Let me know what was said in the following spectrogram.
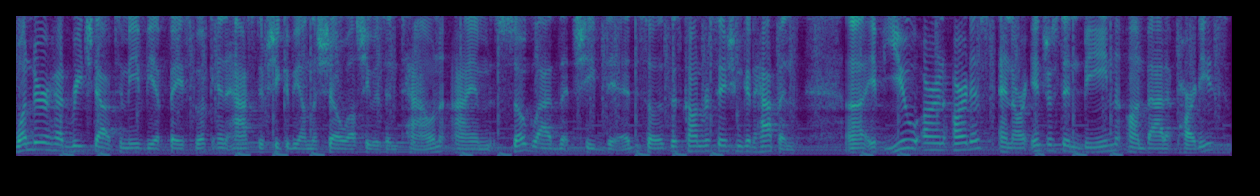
Wonder had reached out to me via Facebook and asked if she could be on the show while she was in town. I am so glad that she did so that this conversation could happen. Uh, if you are an artist and are interested in being on Bad at Parties,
